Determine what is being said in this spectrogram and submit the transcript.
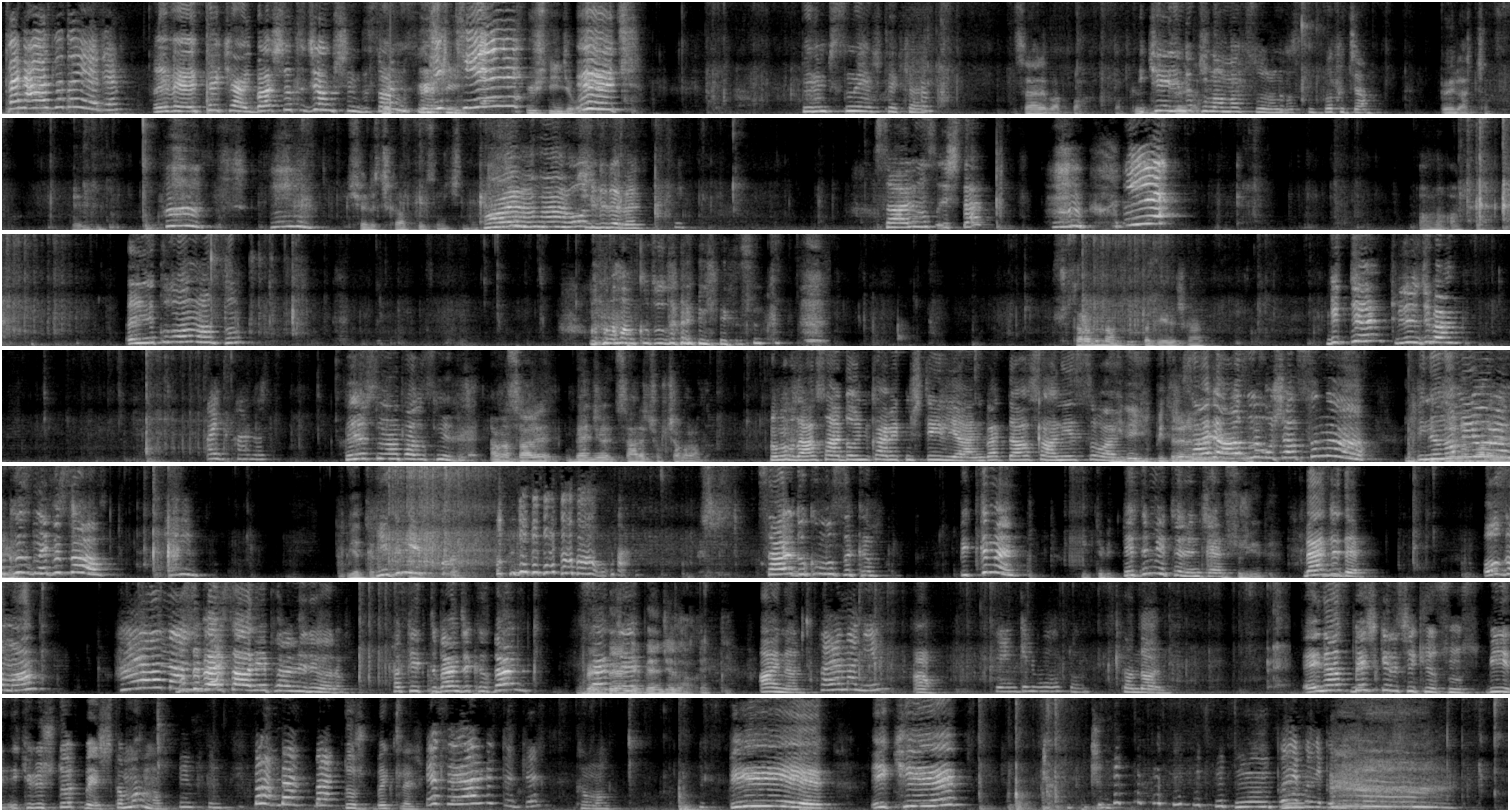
Ben ağızla da yerim. Evet Tekel başlatacağım şimdi sen misin? Üç deyince. Üç deyince bak. Üç. Benimkisi neydi Tekel? Sare bak bak. bak görüyor İki musun? elinde Böyle aç. kullanmak zorundasın. Bakacağım. Böyle açacaksın. Şöyle çıkartıyorsun içinden. Hayır hayır olabilir evet. Sare nasıl işler? İyi. Ama aç. Elini kullanamazsın. Kutudan yiyeceksin. Şu tarafından tut da devir ha. Bitti. Birinci ben. Ay pardon. Yarısından fazlasını yedim. Ama Sare bence Sare çok çabaladı. Ama bu daha Sare de oyunu kaybetmiş değil yani. Bak daha saniyesi var. İyi de ilk bitirene Sare veriyor. ağzını boşaltsana. İlk bitirene para İnanamıyorum kız nefes al. Yeter. Yedi mi? Sare dokunma sakın. Bitti mi? Bitti bitti. Yedim yeterince. Bir sürü yedi. Bence de. O zaman bu sefer Sare'ye para veriyorum. Hak etti bence kız. Ben Ben, Sence? bence, bence de hak etti. aynen. Param alayım. Al. Zengin oldum. Sen de al. En az 5 kere çekiyorsunuz. 1, 2, 3, 4, 5 tamam mı? Ben ben ben. Dur bekle. Ya sen dedin. Tamam. 1, 2, Bu ne bu ne bu ne?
